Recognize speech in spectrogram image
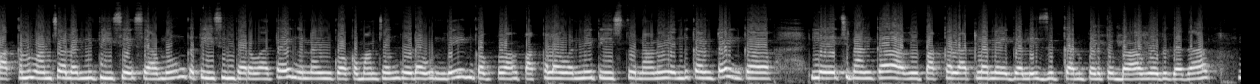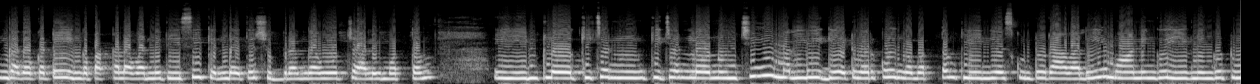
పక్కన మంచాలన్నీ తీసేసాము. ఇంకా తీసిన తర్వాత ఇంకా నా ఇంకొక మంచం కూడా ఉంది. ఇంకా పక్కలు పక్కల అవన్నీ తీస్తున్నాను. ఎందుకంటే ఇంకా లేచినాక అవి పక్కల అట్లనే గలీజ్గా కనపడితే బాగోదు కదా. ఇంకా అదొకటి ఇంకా పక్కల అవన్నీ తీసి కింద అయితే శుభ్రంగా ఊడ్చాలి మొత్తం. ఈ ఇంట్లో కిచెన్ కిచెన్లో నుంచి మళ్ళీ గేట్ వరకు ఇంకా మొత్తం క్లీన్ చేసుకుంటూ రావాలి. Morning evening two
